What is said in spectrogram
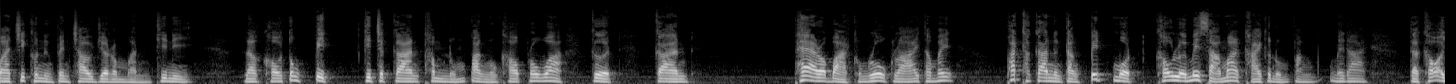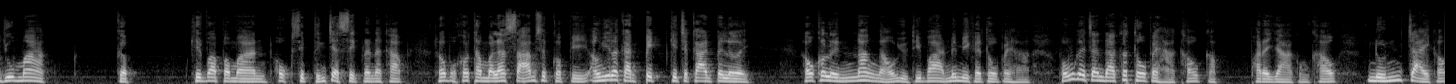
มาชิกคนหนึ่งเป็นชาวเยอรมันที่นี่ แล้วเขาต้องปิด กิจการทำขนมปังของเขา เพราะว่าเกิดการแพร่ระบาดของโรคร้ายทำให้พัฒการต่างๆ ปิดหมด เขาเลยไม่สามารถขายขนมปังไม่ได้ แต่เขาอายุมากเกือบคิดว่าประมาณ 60-70แล้วนะครับเขาบอกเขาทำมาแล้ว 30 กว่าปี เอางี้ละกันปิดกิจการไปเลย เขาก็เลยนั่งเหงาอยู่ที่บ้านไม่มีใครโทรไปหา ผมกับจันดาก็โทรไปหาเขากับ ภรรยาของเขาหนุนใจเขา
